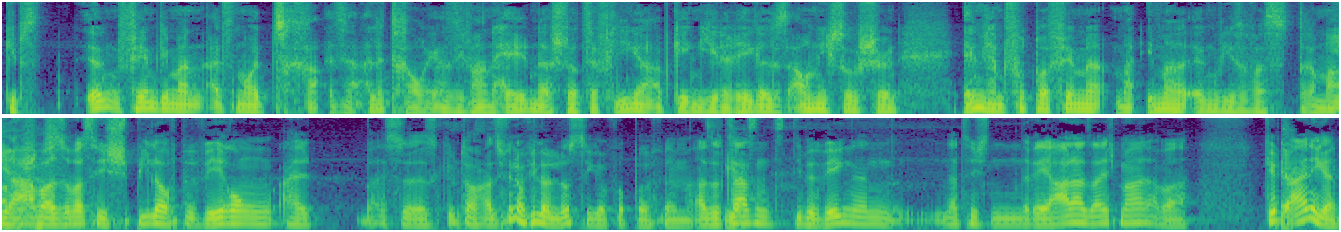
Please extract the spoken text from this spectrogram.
gibt's irgendeinen Film, die man als neutral, also alle traurig, also sie waren Helden, da stürzt der Flieger ab gegen jede Regel, das ist auch nicht so schön. Irgendwie haben Footballfilme mal immer irgendwie sowas Dramatisches. Ja, aber sowas wie Spiel auf Bewährung halt, weißt du, es gibt auch, also ich finde auch viele lustige Footballfilme. Also klar ja. sind die bewegenden natürlich ein realer, sag ich mal, aber Gibt ja. einige,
